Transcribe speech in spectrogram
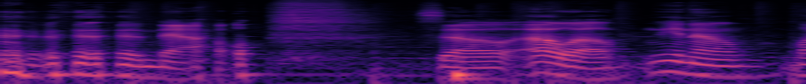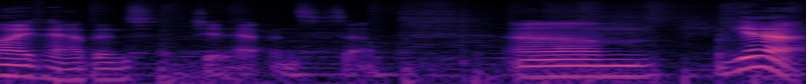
happen now. So, oh well, you know, life happens, shit happens, so. Um, yeah,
